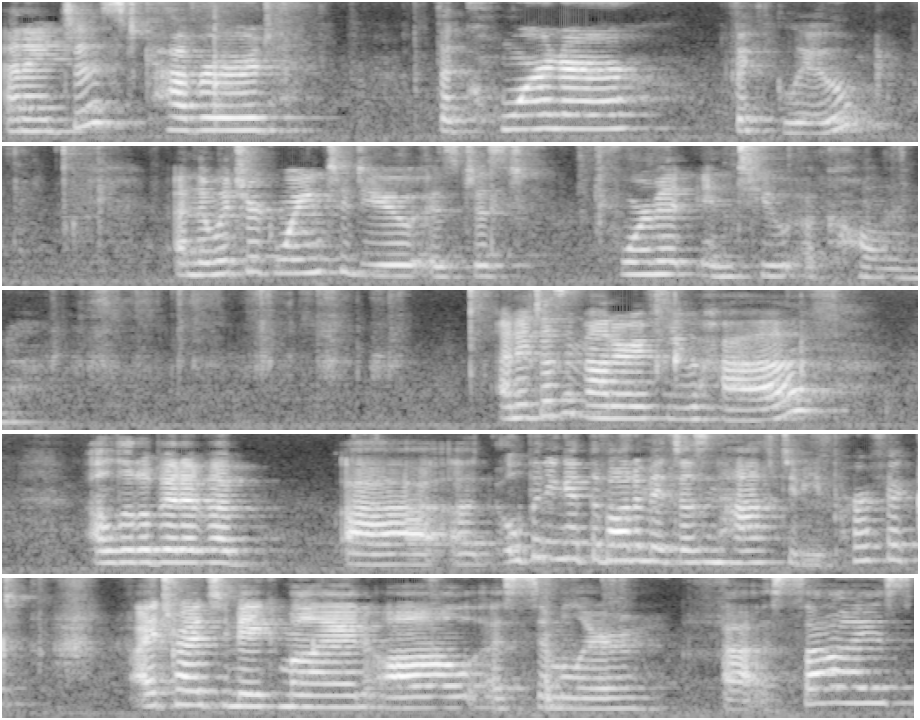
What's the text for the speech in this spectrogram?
And I just covered the corner with glue and then what you're going to do is just form it into a cone. And it doesn't matter if you have a little bit of a, uh, an opening at the bottom, it doesn't have to be perfect. I tried to make mine all a similar uh, size.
